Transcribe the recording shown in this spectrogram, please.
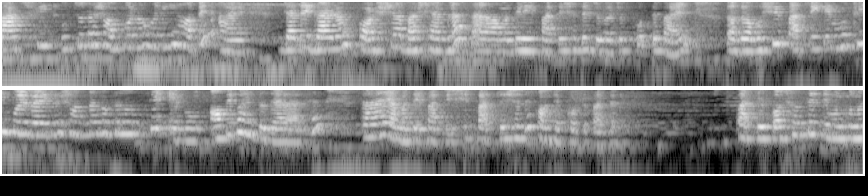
পাঁচ ফিট উচ্চতা সম্পন্ন হলেই হবে, আর যাদের গায়ের রং ফর্সা বা শ্যামলা, তারা আমাদের এই পাত্রের সাথে যোগাযোগ করতে পারেন। তবে অবশ্যই পাত্রীকে মুসলিম পরিবারের একজন সন্তান হতে হচ্ছে এবং অবিবাহিত যারা আছেন, তারাই আমাদের পাত্রের পাত্রের সাথে কন্ট্যাক্ট করতে পারবেন। পাত্রের পছন্দের তেমন কোনো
